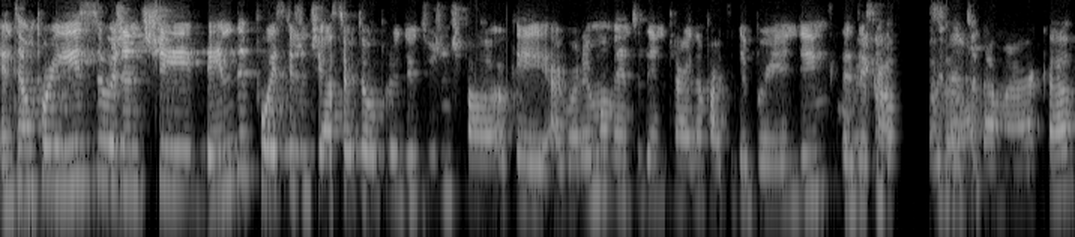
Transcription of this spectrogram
Então, por isso, a gente, bem depois que a gente acertou o produto, a gente falou, ok, agora é o momento de entrar na parte de branding, de desenvolvimento da marca.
